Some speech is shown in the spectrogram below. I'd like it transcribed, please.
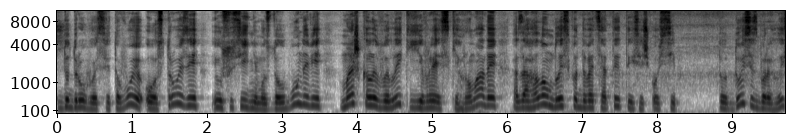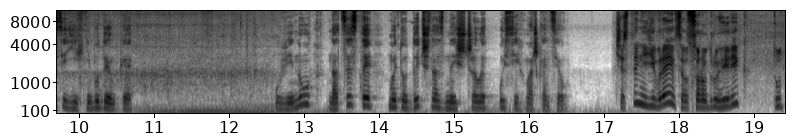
До Другої світової у Острозі і у сусідньому Здолбуневі мешкали великі єврейські громади, а загалом близько 20 тисяч осіб. Тут досі збереглися їхні будинки. У війну нацисти методично знищили усіх мешканців. Частині євреїв, це 42-й рік, тут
